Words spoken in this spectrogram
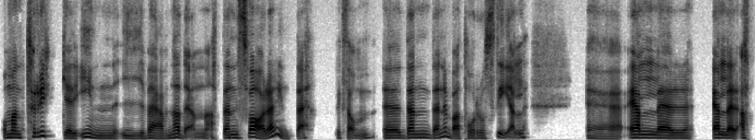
om man trycker in i vävnaden, att den mm. svarar inte, liksom. Eh, den, den är bara torr och stel. Eh, eller eller att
